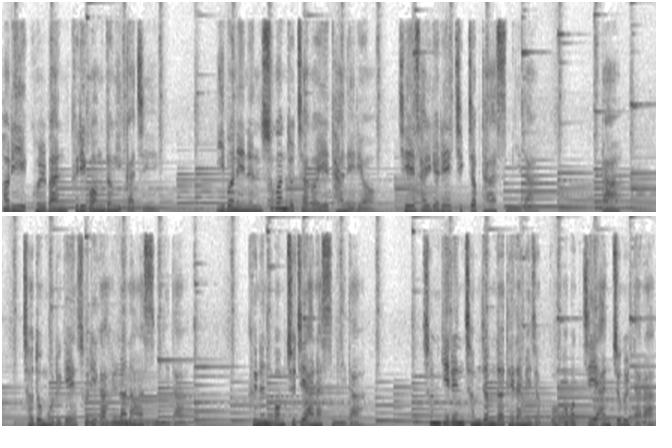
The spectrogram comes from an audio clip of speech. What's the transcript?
허리, 골반, 그리고 엉덩이까지. 이번에는 수건조차 거의 다 내려 제 살결에 직접 닿았습니다. 라. 저도 모르게 소리가 흘러나왔습니다. 그는 멈추지 않았습니다. 손길은 점점 더 대담해졌고 허벅지 안쪽을 따라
